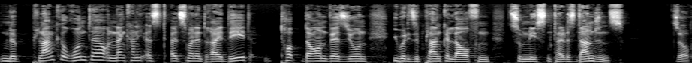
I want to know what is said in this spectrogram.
eine Planke runter und dann kann ich als, als meine 3D-Top-Down-Version über diese Planke laufen zum nächsten Teil des Dungeons. So.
